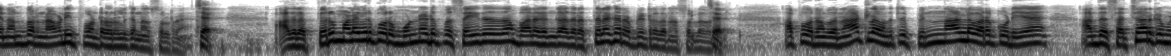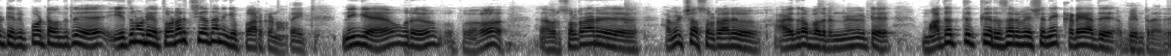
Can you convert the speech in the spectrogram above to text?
என் நண்பர் நவநீத் போன்றவர்களுக்கு நான் சொல்கிறேன் சரி. அதில் பெருமளவிற்கு ஒரு முன்னெடுப்பை செய்தது தான் பாலகங்காதர திலகர் அப்படின்றத நான் சொல்ல வரேன். சரி. அப்போது நம்ம நாட்டில் வந்துட்டு பின்னால் வரக்கூடிய அந்த சச்சார் கமிட்டி ரிப்போர்ட்டை வந்துட்டு இதனுடைய தொடர்ச்சியாக தான் நீங்கள் பார்க்கணும். ரைட் நீங்கள் ஒரு இப்போ அவர் சொல்கிறாரு அமித்ஷா சொல்கிறாரு ஹைதராபாத்தில் நின்றுக்கிட்டு மதத்துக்கு ரிசர்வேஷனே கிடையாது அப்படின்றாரு.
